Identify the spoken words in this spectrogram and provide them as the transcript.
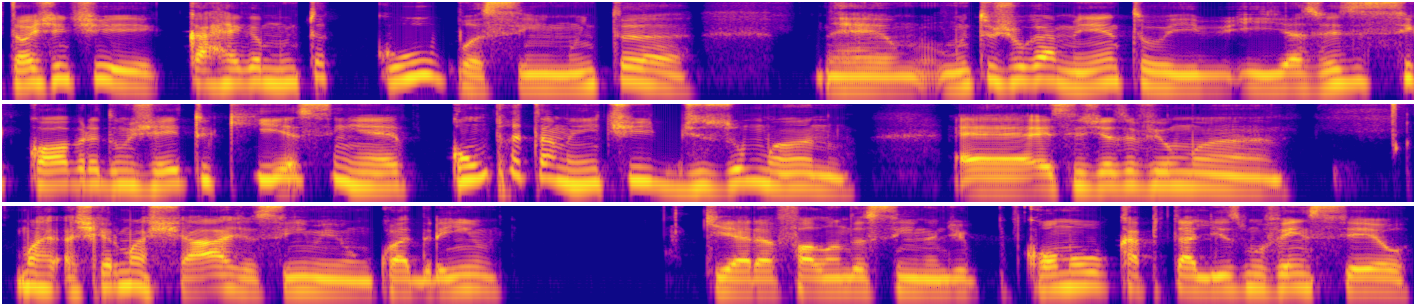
Então a gente carrega muita culpa, assim, muita. É, muito julgamento e, e às vezes se cobra de um jeito que, assim, é completamente desumano. É, esses dias eu vi uma, uma. Acho que era uma charge, assim, um quadrinho que era falando assim, né, de como o capitalismo venceu.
